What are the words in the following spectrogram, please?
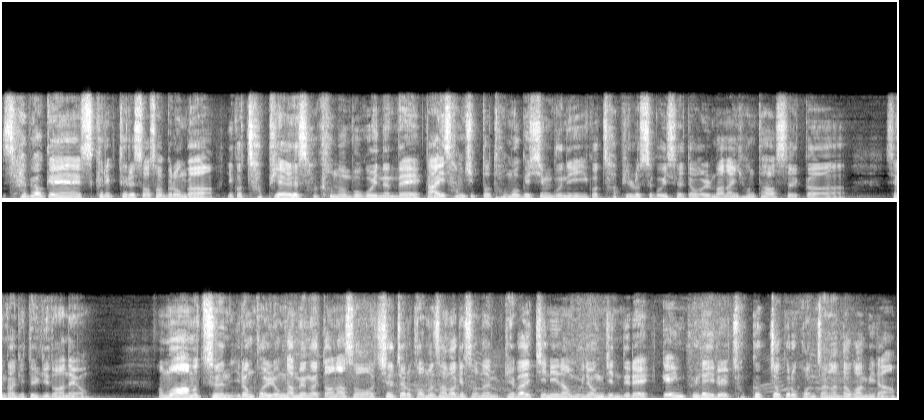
새벽에 스크립트를 써서 그런가 이거 자필 사과문 보고 있는데 나이 30도 더 먹으신 분이 이거 자필로 쓰고 있을 때 얼마나 현타 왔을까 생각이 들기도 하네요. 어, 뭐 아무튼 이런 권력 남용을 떠나서 실제로 검은 사막에서는 개발진이나 운영진들의 게임 플레이를 적극적으로 권장한다고 합니다.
